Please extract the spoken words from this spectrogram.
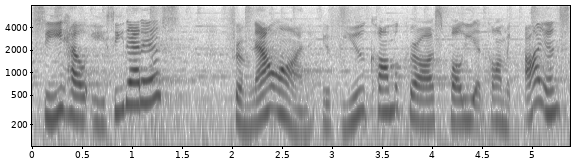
See how easy that is? From now on, if you come across polyatomic ions,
